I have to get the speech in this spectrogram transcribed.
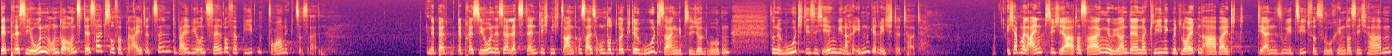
Depressionen unter uns deshalb so verbreitet sind, weil wir uns selber verbieten, zornig zu sein. Eine Depression ist ja letztendlich nichts anderes als unterdrückte Wut, sagen die Psychologen. So eine Wut, die sich irgendwie nach innen gerichtet hat. Ich habe mal einen Psychiater sagen hören, der in einer Klinik mit Leuten arbeitet, die einen Suizidversuch hinter sich haben.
